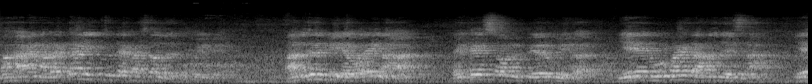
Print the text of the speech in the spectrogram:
మహా ఆయన అడగడానికి ఇచ్చుంటే కష్టాలు లేదు. అందుకని మీరు ఎవరైనా వెంకటేశ్వర స్వామి పేరు మీద ఏ రూపాయి దానం చేసినా ఏ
